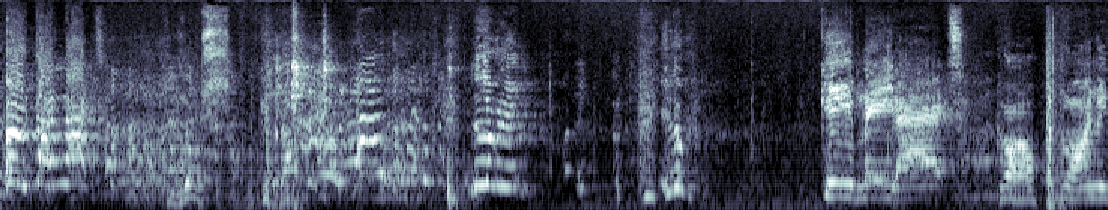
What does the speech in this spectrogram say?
Who done that? Look, Look at it. Look. Give me that. God, blimey.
